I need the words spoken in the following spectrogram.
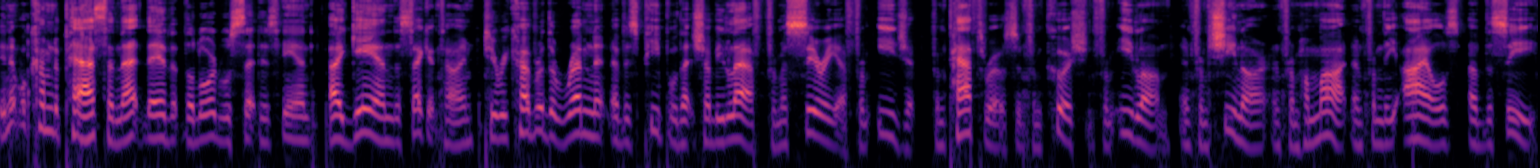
And it will come to pass in that day that the Lord will set his hand again the second time to recover the remnant of his people that shall be left from Assyria, from Egypt, from Pathros, and from Cush, and from Elam, and from Shinar, and from Hamath, and from the isles of the sea.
